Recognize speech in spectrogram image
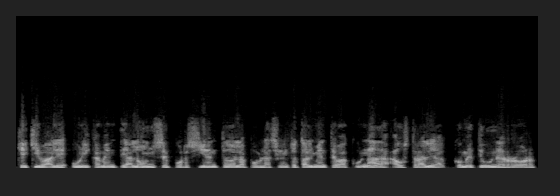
que equivale únicamente al 11% de la población totalmente vacunada. Australia cometió un error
